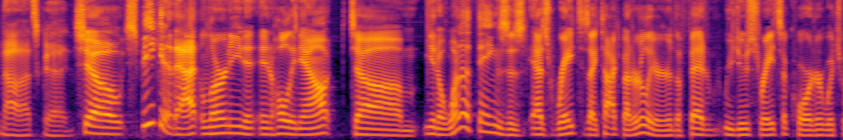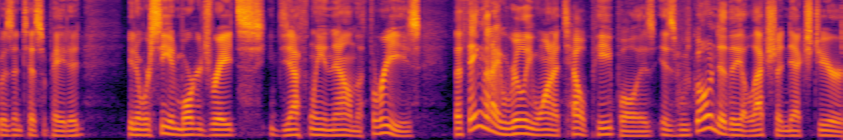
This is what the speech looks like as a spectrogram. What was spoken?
No, that's good. So speaking of that, learning and, and holding out, um, you know, one of the things is as rates, as I talked about earlier, the Fed reduced rates a quarter, which was anticipated. You know, we're seeing mortgage rates definitely now in the threes. The thing that I really want to tell people is, is we go into the election next year.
